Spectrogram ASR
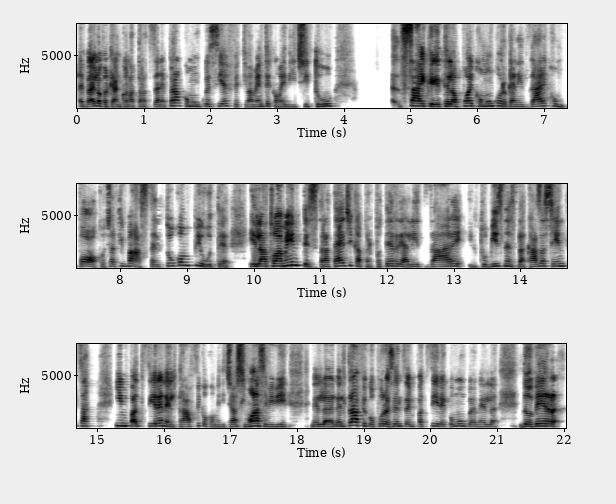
è bello perché è anche un'attrazione, però comunque sì, effettivamente, come dici tu, sai che te la puoi comunque organizzare con poco, cioè ti basta il tuo computer e la tua mente strategica per poter realizzare il tuo business da casa senza impazzire nel traffico, come diceva Simona, se vivi nel, nel traffico oppure senza impazzire comunque nel dover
